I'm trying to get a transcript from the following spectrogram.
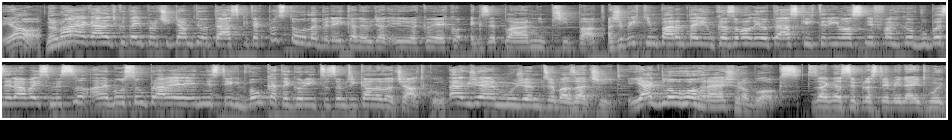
Jo, normálně jak já teď tady pročítám ty otázky, tak proč z tohohle videjka neudělat i takový jako exemplární případ? A že bych tím pádem tady ukazoval i otázky, které vlastně fakt jako vůbec nedávají smysl, anebo jsou právě jedny z těch dvou kategorií, co jsem říkal na začátku. Takže můžem třeba začít. Jak dlouho hraješ Roblox? Takhle si prostě vy najít můj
